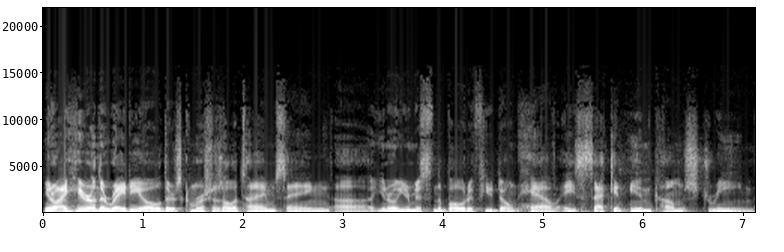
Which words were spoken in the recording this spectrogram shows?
you know, I hear on the radio there's commercials all the time saying, uh, you know, you're missing the boat if you don't have a second income stream.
